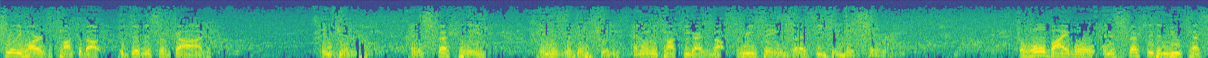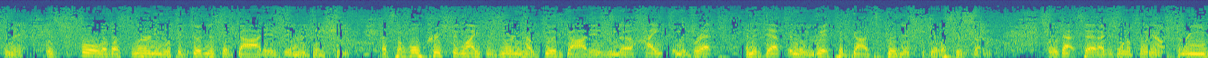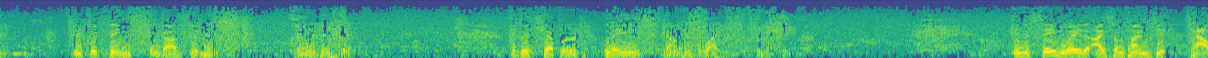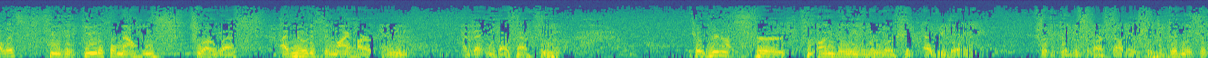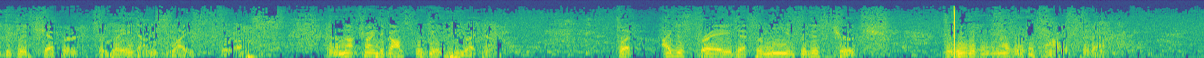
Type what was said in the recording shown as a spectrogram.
It's really hard to talk about the goodness of God in general, and especially in his redemption, and only talk to you guys about three things that I see from this story. The whole Bible, and especially the New Testament, is full of us learning what the goodness of God is in redemption. That's the whole Christian life is learning how good God is in the height and the breadth and the depth and the width of God's goodness to give us his son. So with that said, I just want to point out three three quick things from God's goodness in redemption. The good shepherd lays down his life for the sheep. In the same way that I sometimes get callous to the beautiful mountains to our west, I've noticed in my heart, and I bet you guys have too, that we're not stirred to unbelievable worship every day for the goodness of our salvation, the goodness of the Good Shepherd to lay down his life for us. And I'm not trying to gospel guilt you right now, but I just pray that for me and for this church, that we would never callous to that.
